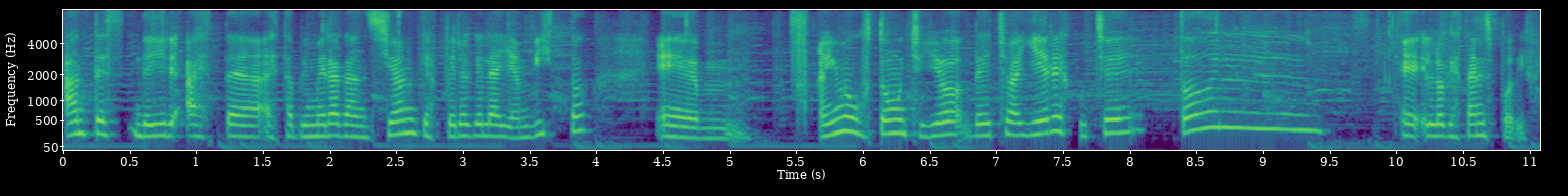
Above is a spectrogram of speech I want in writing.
antes de ir a esta, primera canción, que espero que la hayan visto. A mí me gustó mucho. Yo, de hecho, ayer escuché todo eh, lo que está en Spotify.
